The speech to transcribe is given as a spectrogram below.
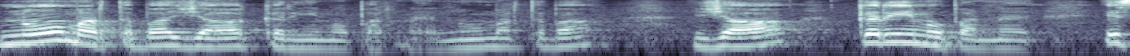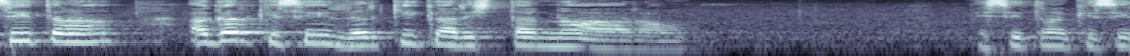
نو مرتبہ یا کریم و پڑھنا ہے، نو مرتبہ یا کریم و پڑھنا ہے۔ اسی طرح اگر کسی لڑکی کا رشتہ نہ آ رہا ہو، اسی طرح کسی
